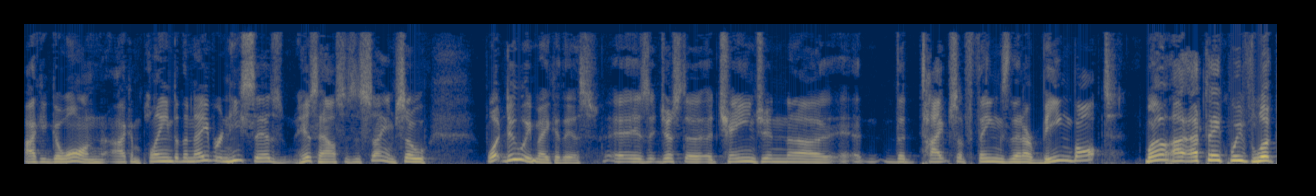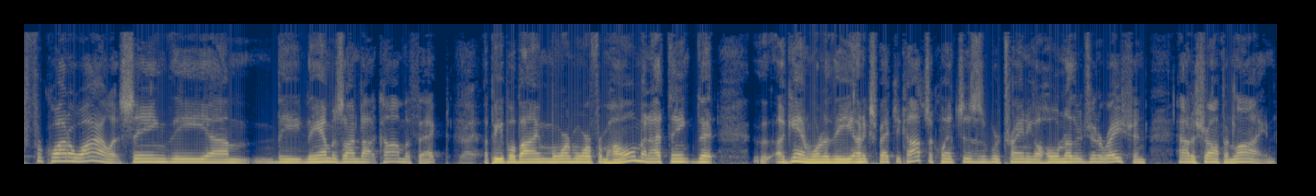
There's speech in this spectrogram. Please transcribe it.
I could go on. I complained to the neighbor, and he says his house is the same. So, what do we make of this? Is it just a, a change in uh, the types of things that are being bought? Well, I, I think we've looked for quite a while at seeing the um, the the Amazon.com effect Right. of people buying more and more from home, and I think that again one of the unexpected consequences is we're training a whole other generation how to shop in line.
